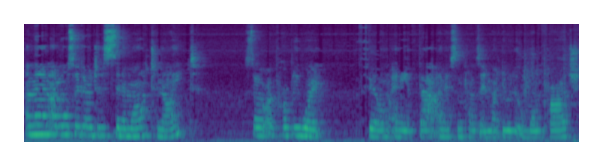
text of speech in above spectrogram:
And then I'm also going to the cinema tonight so I probably won't film any of that. I know sometimes I might do a little montage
